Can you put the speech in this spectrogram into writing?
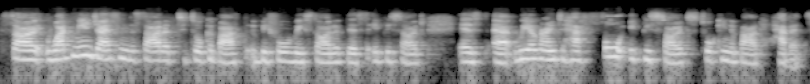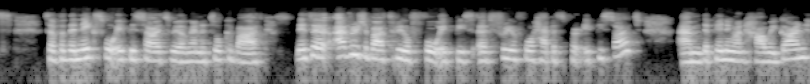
So, what me and Jason decided to talk about before we started this episode is uh, we are going to have four episodes talking about habits. So, for the next four episodes, we are going to talk about there's an average about three or four epi- uh, three or four habits per episode, um, depending on how we go and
